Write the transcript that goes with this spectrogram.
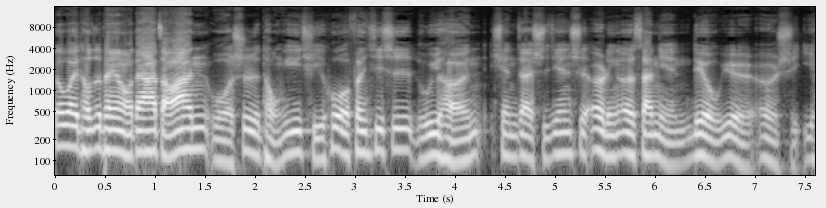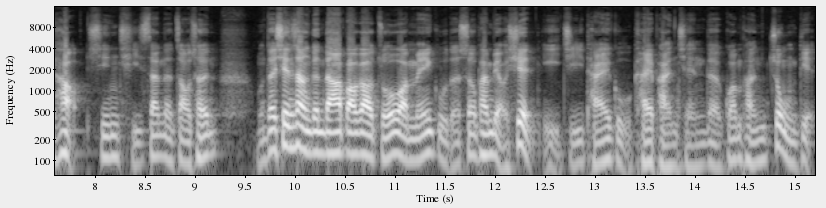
各位投资朋友，大家早安，我是统一期货分析师卢昱衡，现在时间是二零二三年六月二十一号星期三的早晨，我们在线上跟大家报告昨晚美股的收盘表现，以及台股开盘前的观盘重点。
